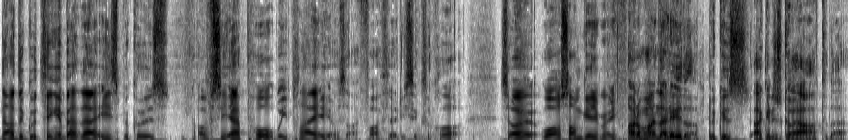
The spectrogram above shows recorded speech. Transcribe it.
no, the good thing about that is because obviously at Port we play it was like five thirty, six o'clock. So whilst I'm getting ready for, I don't my mind that either because I can just go out after that.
